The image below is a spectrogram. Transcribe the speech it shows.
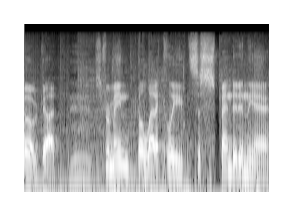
Oh god. Just remain balletically suspended in the air.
